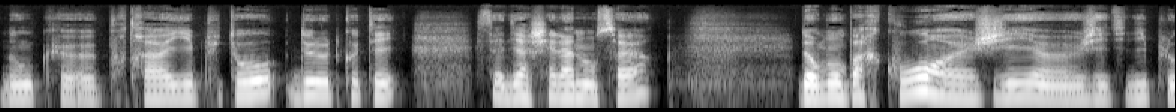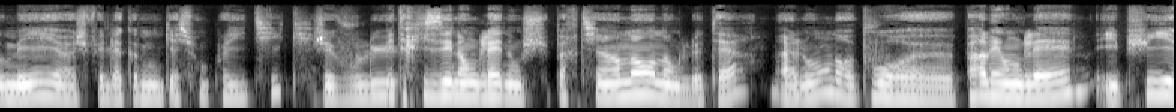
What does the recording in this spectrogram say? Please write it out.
donc euh, pour travailler plutôt de l'autre côté, c'est-à-dire chez l'annonceur. Dans mon parcours, euh, j'ai euh, j'ai été diplômée, euh, je fais de la communication politique. J'ai voulu maîtriser l'anglais, donc je suis partie un an en Angleterre, à Londres, pour parler anglais. Et puis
